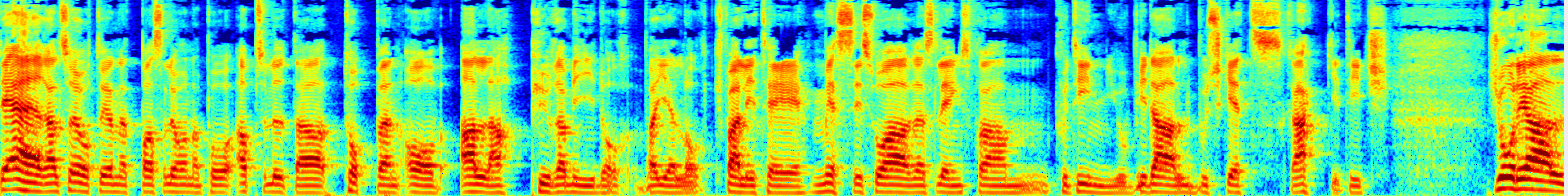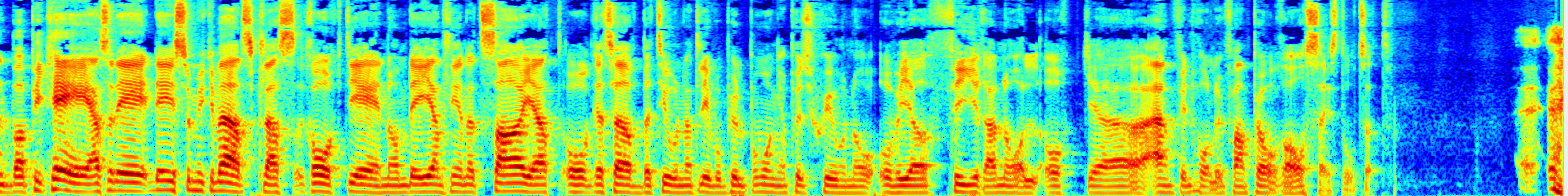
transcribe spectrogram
Det är alltså återigen ett Barcelona på absoluta toppen av alla pyramider vad gäller kvalitet. Messi, Suarez längst fram, Coutinho, Vidal, Busquets, Rakitic. Jordi Alba, Piqué, alltså det är, det är så mycket världsklass rakt igenom. Det är egentligen ett sargat och reservbetonat Liverpool på många positioner och vi gör 4-0 och uh, Anfield håller ju fram på att rasa i stort sett. Eh,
